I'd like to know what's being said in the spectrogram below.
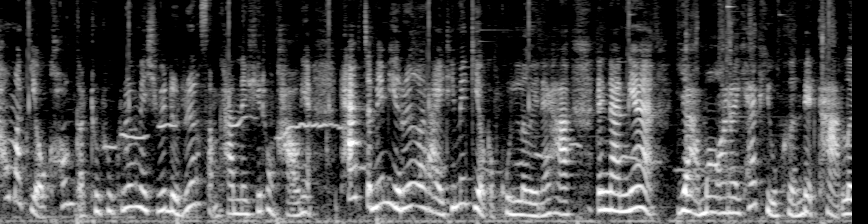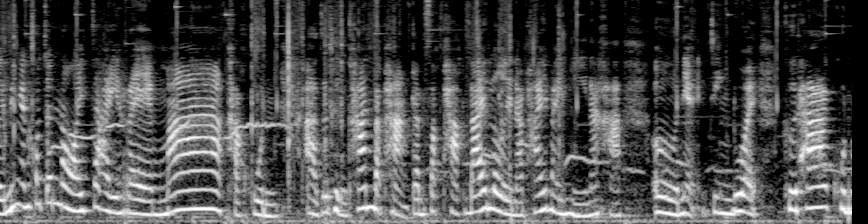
เข้ามาเกี่ยวข้องกับทุกๆ เรื่องในชีวิตหรือเรื่องสำคัญในชีวิตของเขาเนี่ยแทบจะไม่มีเรื่องอะไรที่ไม่เกี่ยวกับคุณเลยนะคะดังนั้นเนี่ยอย่ามองอะไรแค่ผิวเผินเด็ดขาดเลย ไม่งั้นเขาจะน้อยใจแรงมากค่ะคุณ อาจจะถึงขั้นแบบห่างกันสักพักได้เลยนะไพ่ใบนี้นะคะ เออเนี่ยจริงด้วย คือถ้าคุณ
